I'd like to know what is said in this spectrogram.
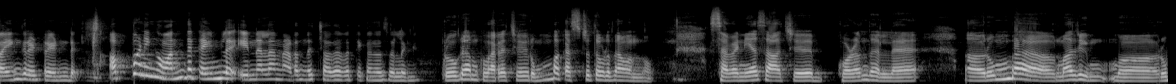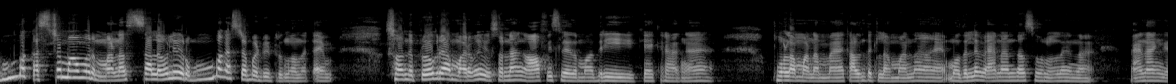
பயங்கர ட்ரெண்ட் அப்போ நீங்க வந்த டைம்ல என்னெல்லாம் நடந்துச்சு? அதை பத்தி கொஞ்சம் சொல்லுங்க. ப்ரோக்ராமுக்கு வரச்சு ரொம்ப கஷ்டத்தோடு தான் வந்தோம். செவன் இயர்ஸ் ஆச்சு குழந்தை இல்லை. ரொம்ப ஒரு மாதிரி ம, ரொம்ப கஷ்டமாகவும் ஒரு மனசளவுலேயும் ரொம்ப கஷ்டப்பட்டுட்டு இருந்தோம் அந்த டைம் ஸோ அந்த ப்ரோக்ராம் வரவே சொன்னாங்க ஆஃபீஸில் இது மாதிரி கேட்குறாங்க போகலாமா நம்ம? கலந்துக்கலாமான்னா முதல்ல வேணான்னு தான் சொன்னேன் நான். வேணாங்க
